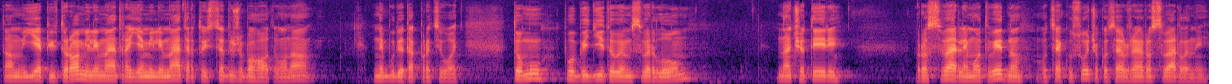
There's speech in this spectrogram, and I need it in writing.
Там є 1,5 мм, є міліметр, тобто це дуже багато. Вона не буде так працювати. Тому победітовим сверлом на 4 розсверлимо. От видно, оце кусочок, оце вже розсверлений.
